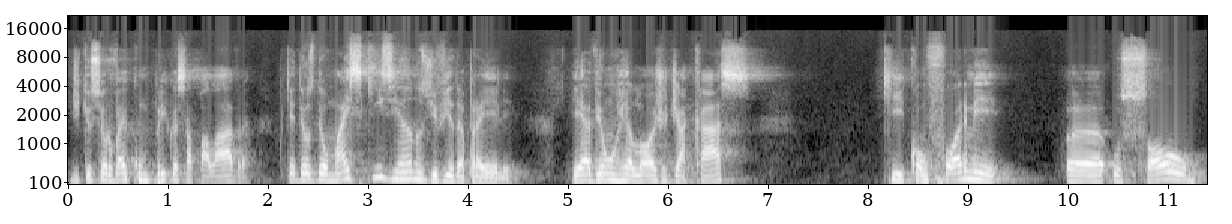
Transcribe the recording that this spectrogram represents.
de que o Senhor vai cumprir com essa palavra? Porque Deus deu mais 15 anos de vida para ele. E aí havia um relógio de Acás que conforme uh, o sol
